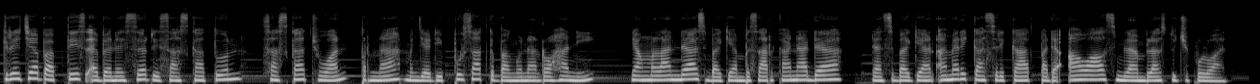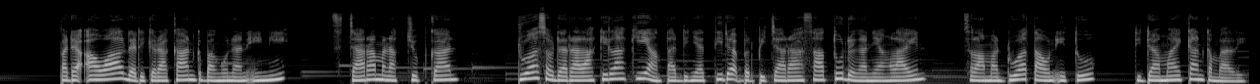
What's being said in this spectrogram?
Gereja Baptis Ebenezer di Saskatoon, Saskatchewan pernah menjadi pusat kebangunan rohani yang melanda sebagian besar Kanada dan sebagian Amerika Serikat pada awal 1970-an. Pada awal dari gerakan kebangunan ini, Secara menakjubkan, dua saudara laki-laki yang tadinya tidak berbicara satu dengan yang lain selama dua tahun itu didamaikan kembali.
